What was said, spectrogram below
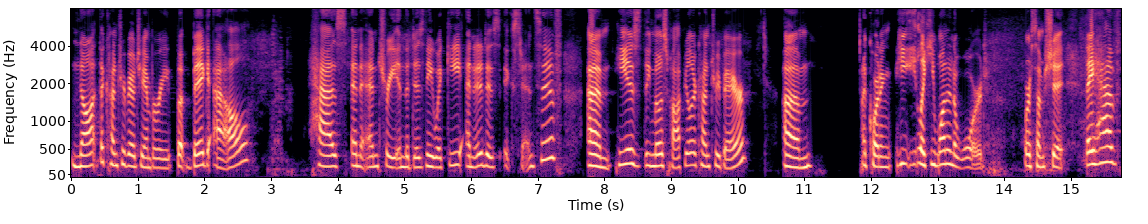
not the Country Bear Jamboree, but Big Al has an entry in the Disney Wiki, and it is extensive. Um, he is the most popular country bear. Um, according he like he won an award or some shit. They have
